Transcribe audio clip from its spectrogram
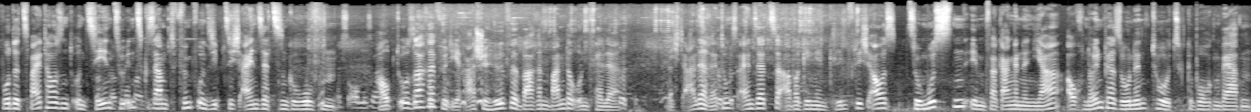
wurde 2010 zu insgesamt 75 Einsätzen gerufen. Hauptursache für die rasche Hilfe waren Wanderunfälle. Nicht alle Rettungseinsätze aber gingen glimpflich aus, so mussten im vergangenen Jahr auch neun Personen tot geborgen werden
